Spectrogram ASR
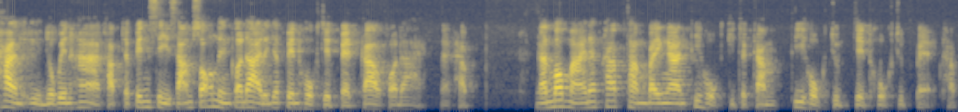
ค่าอื่นๆยกเว้น 5 ครับ จะเป็น 4 3 2 1 ก็ได้ หรือจะเป็น 6 7 8 9 ก็ได้นะครับ งานมอบหมายนะครับทำใบงานที่ 6 กิจกรรมที่ 6.7 6.8 ครับ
